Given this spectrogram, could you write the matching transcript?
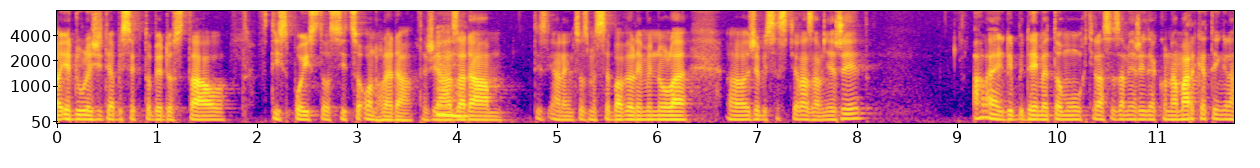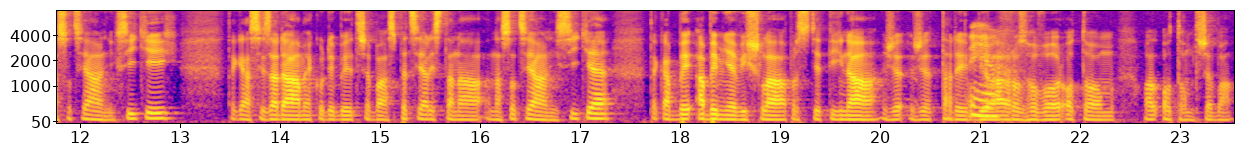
Je důležité, aby se k tobě dostal v té spojitosti, co on hledá. Takže mm. já mhm. zadám, já nevím, co jsme se bavili minule, eh, že by se chtěla zaměřit, ale kdyby, dejme tomu, chtěla se zaměřit jako na marketing na sociálních sítích, tak já si zadám jako kdyby třeba specialista na, na sociální sítě, tak aby, aby mě vyšla prostě Týna, že, že tady byla yeah. rozhovor o tom, o, o tom třeba.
